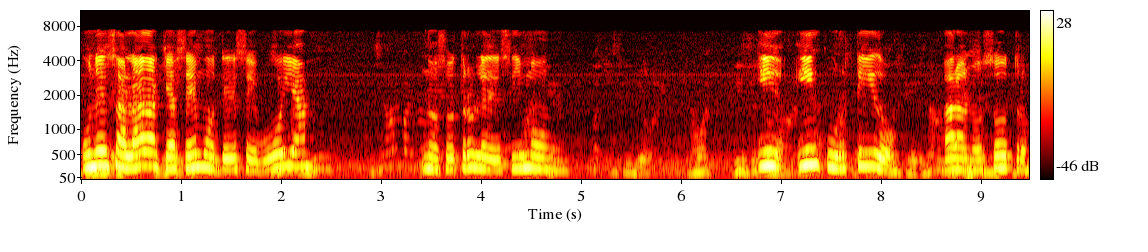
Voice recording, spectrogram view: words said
una ensalada que hacemos de cebolla nosotros le decimos in- incurtido para nosotros.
